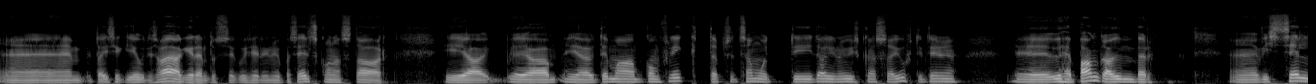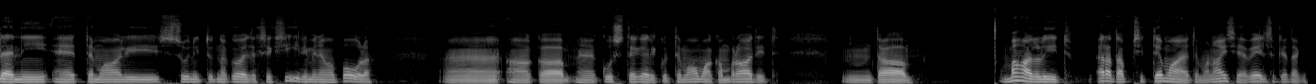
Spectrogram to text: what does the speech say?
ta isegi jõudis ajakirjandusse kui selline juba seltskonnastaar ja, ja, ja tema konflikt täpselt samuti Tallinna Ühiskassa juhtidega eh, ühe panga ümber eh, vist selleni, et tema oli sunnitud, nagu öeldakse, eksiili minema Poola, eh, aga kus tegelikult tema oma kamraadid mm, ta maha lõid, ära tapsid tema ja tema naise ja veel kedagi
